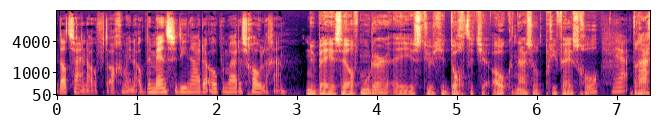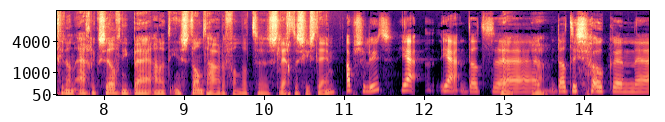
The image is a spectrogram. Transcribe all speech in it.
dat zijn over het algemeen ook de mensen die naar de openbare scholen gaan. Nu ben je zelf moeder, en je stuurt je dochtertje ook naar zo'n privéschool. Ja, Draag je dan eigenlijk zelf niet bij aan het instand houden van dat eh, slechte systeem? absoluut. Ja, ja, dat, eh, Ja, ja. dat is ook een, eh,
